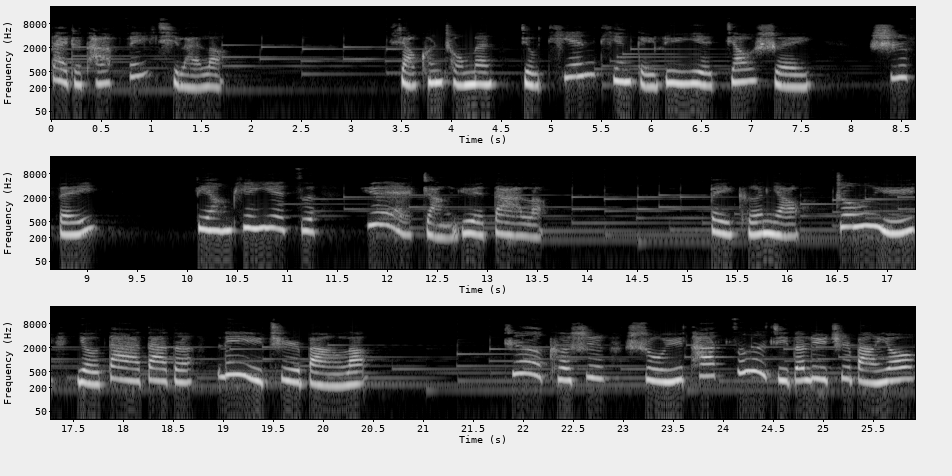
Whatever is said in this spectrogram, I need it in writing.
带着它飞起来了，小昆虫们就天天给绿叶浇水、施肥，两片叶子越长越大了。贝壳鸟终于有大大的绿翅膀了，这可是属于它自己的绿翅膀哟。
